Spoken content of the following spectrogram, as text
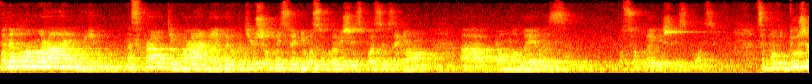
вона була моральною, насправді моральною. Я би хотів, щоб ми сьогодні в особливіший спосіб за нього а, помолилися. В особливіший спосіб. Це був дуже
